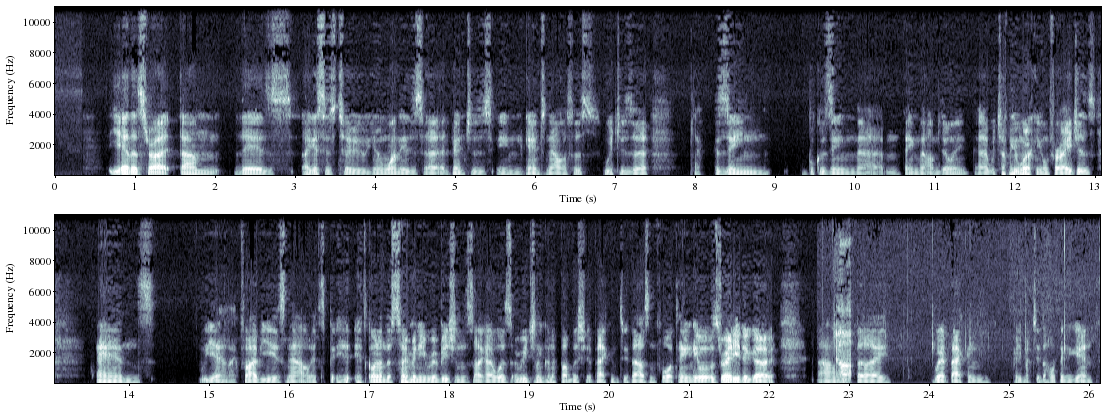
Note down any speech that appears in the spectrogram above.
Yeah, that's right. Um, there's, I guess there's two. You know, one is uh, Adventures in Games Analysis, which is a like a zine, book zine um, thing that I'm doing, uh, which I've been working on for ages, and yeah, like five years now. It's it's gone under so many revisions. Like I was originally going to publish it back in 2014. It was ready to go, um, Oh. but I went back and pretty much did the whole thing again.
